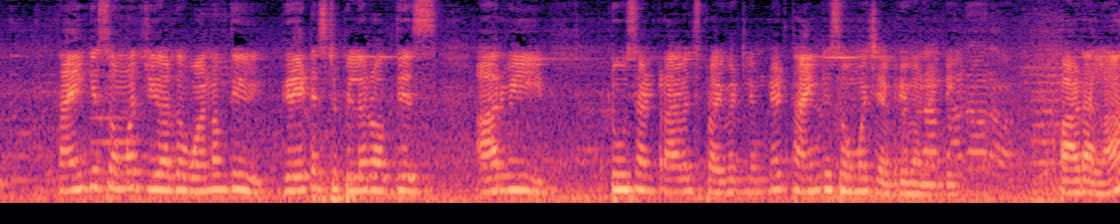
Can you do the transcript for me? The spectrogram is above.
thank you so much you're the one of the greatest pillar of this RV tours and travels private limited thank you so much everyone అండి. పాడాలా?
